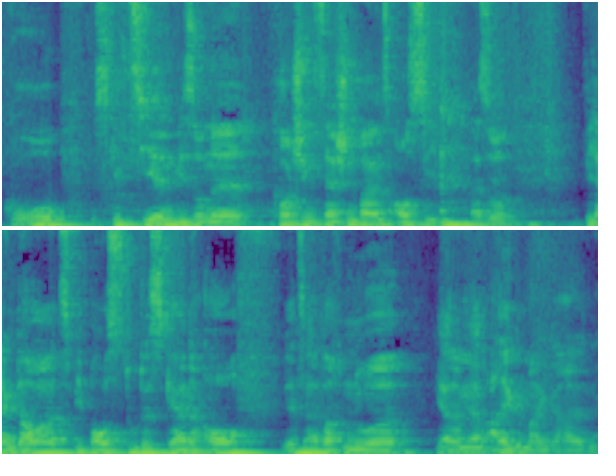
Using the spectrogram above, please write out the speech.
grob skizzieren, wie so eine Coaching-Session bei uns aussieht. Also wie lange dauert es, wie baust du das gerne auf? Jetzt einfach nur Ja, ähm, ja. allgemein gehalten.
